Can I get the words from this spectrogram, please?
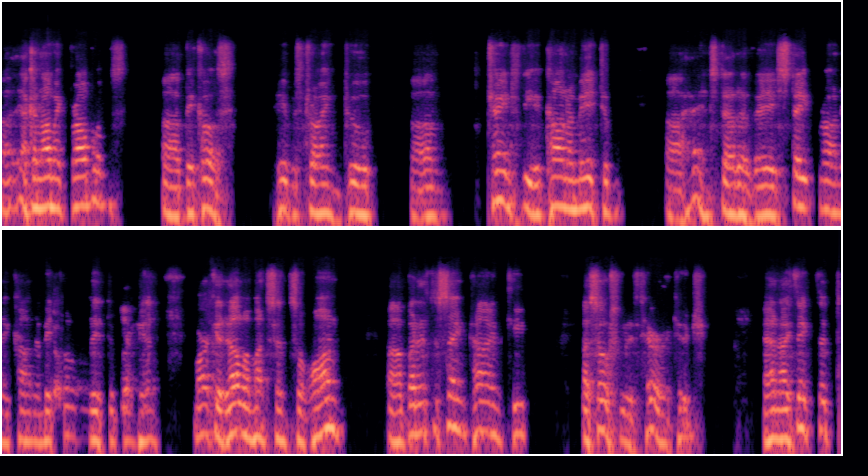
uh, economic problems uh, because he was trying to change the economy to uh, instead of a state-run economy totally to bring in market elements and so on, uh, but at the same time keep a socialist heritage. And I think that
